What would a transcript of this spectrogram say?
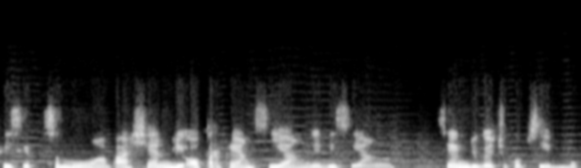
visit semua pasien dioper ke yang siang. Jadi siang siang juga cukup sibuk.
